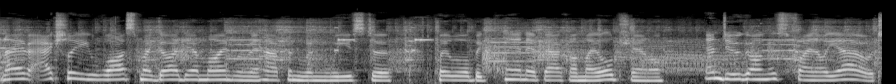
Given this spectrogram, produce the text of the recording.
And I have actually lost my goddamn mind when it happened when we used to play Little Big Planet back on my old channel. And Dewgong is finally out.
